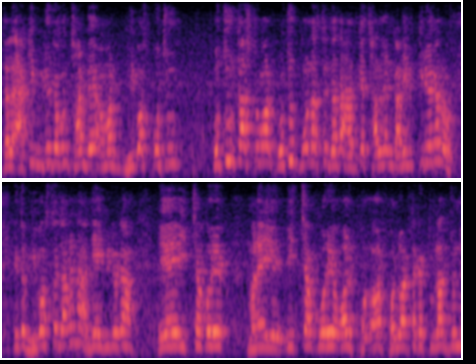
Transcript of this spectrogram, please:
তাহলে একই ভিডিও যখন ছাড়বে, আমার ভিবস প্রচুর। প্রচুর কাস্টমার প্রচুর ফোন আসছে দাদা আজকে ছাড়লেন গাড়ি বিক্রি হয়ে গেল। কিন্তু ভিবস তো জানে না যে এই ভিডিওটা এ ইচ্ছা করে মানে ইচ্ছা করে ওর ওর ফলোয়ারটাকে তোলার জন্য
